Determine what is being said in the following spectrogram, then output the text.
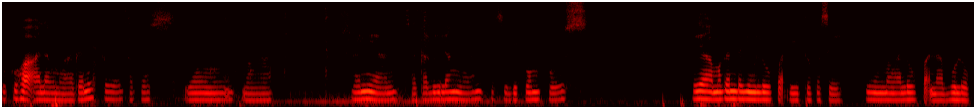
kukuhaan ng mga ganito. Tapos, yung mga ganyan, sa tabi lang yan, kasi decompose. Kaya maganda yung lupa dito kasi yung mga lupa na bulok,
